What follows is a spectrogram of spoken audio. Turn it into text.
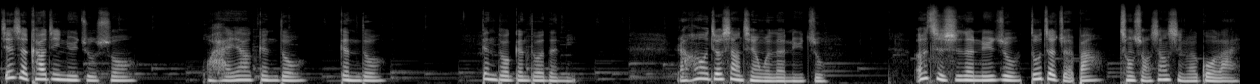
接着靠近女主说：“我还要更多，更多。”更多更多的你，然后就上前吻了女主。而此时的女主嘟着嘴巴从床上醒了过来。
